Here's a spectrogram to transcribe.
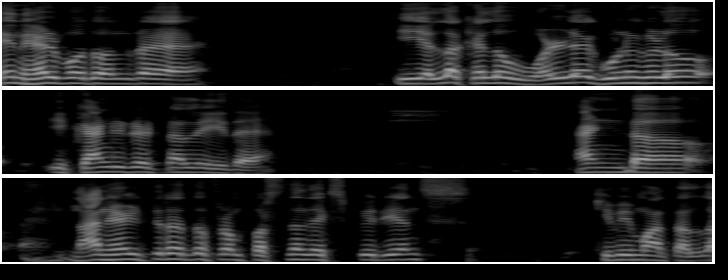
ಏನು ಹೇಳ್ಬೋದು ಅಂದರೆ, ಈ ಎಲ್ಲ ಕೆಲವು ಒಳ್ಳೆಯ ಗುಣಗಳು ಈ ಕ್ಯಾಂಡಿಡೇಟ್ನಲ್ಲಿ ಇದೆ. ಆ್ಯಂಡ್ ನಾನು ಹೇಳ್ತಿರೋದು ಫ್ರಮ್ ಪರ್ಸ್ನಲ್ ಎಕ್ಸ್ಪೀರಿಯನ್ಸ್ ಕಿವಿ ಮಾತಲ್ಲ,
